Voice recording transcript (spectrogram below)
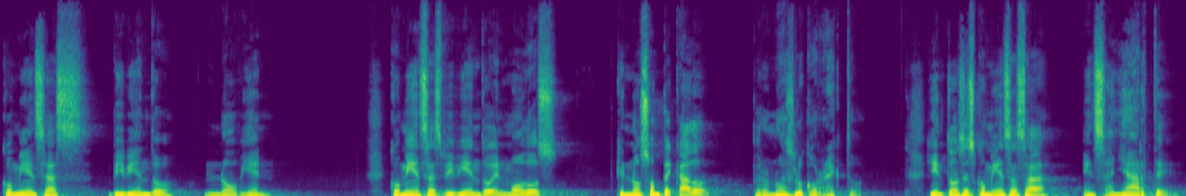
Comienzas viviendo no bien. Comienzas viviendo en modos que no son pecado, pero no es lo correcto. Y entonces comienzas a ensañarte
